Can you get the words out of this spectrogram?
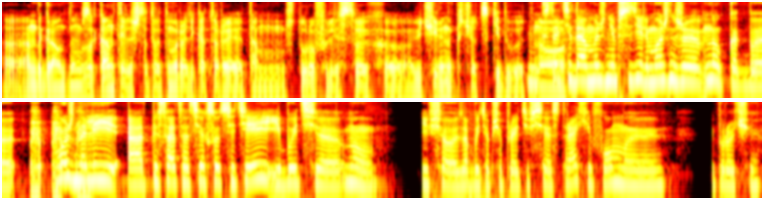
андеграундные музыканты или что-то в этом роде, которые там с туров или с своих э, вечеринок что-то скидывают. Ну, Но Кстати, да, мы же не обсудили, можно же, ну, как бы, можно ли отписаться от всех соцсетей и быть, э, ну, и все, забыть вообще про эти все страхи, фомы и прочее.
